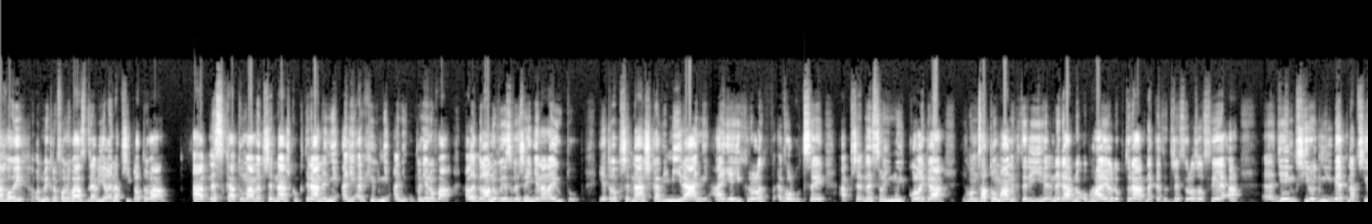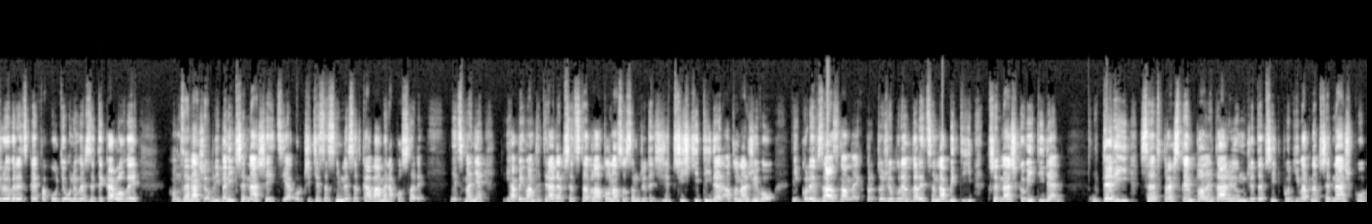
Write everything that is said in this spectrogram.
Ahoj, od mikrofonu vás zdraví Lena Příplatová. A dneska tu máme přednášku, která není ani archivní, ani úplně nová, ale byla nově zveřejněna na YouTube. Je to přednáška vymírání a jejich role v evoluci a přednesl ji můj kolega Honza Toman, který nedávno obhájil doktorát na katedře filozofie a e, dějin přírodních věd na Přírodovědecké fakultě Univerzity Karlovy. Honza je náš oblíbený přednášející a určitě se s ním nesetkáváme naposledy. Nicméně, já bych vám teď ráda představila to, na co se můžete těšit příští týden, a to naživo, nikoli v záznamech, protože bude velice nabitý přednáškový týden. Úterý se v Pražském planetáriu můžete přijít podívat na přednášku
